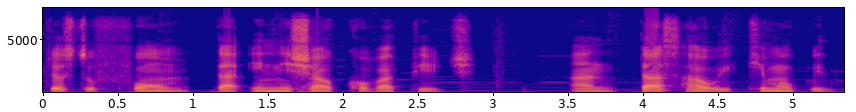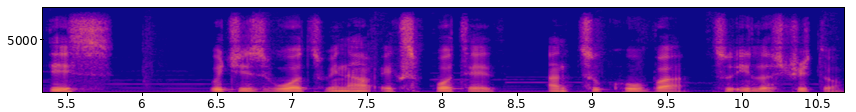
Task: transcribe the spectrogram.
just to form that initial cover page. And that's how we came up with this which is what we now exported and took over to illustrator.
